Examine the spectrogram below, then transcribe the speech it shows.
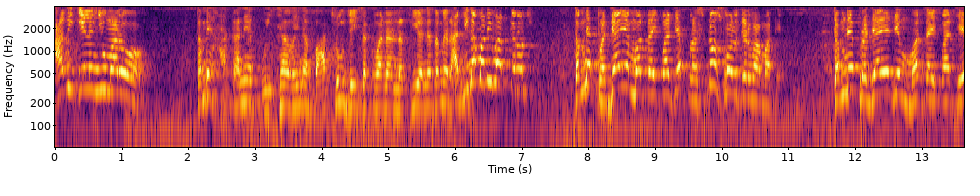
આવી ચેલેન્જ મારો. તમે હાકાને પૂછ્યા વિના બાથરૂમ જઈ શકવાના નથી અને તમે રાજીનામાની વાત કરો છો. તમને પ્રજાએ મત આપ્યા છે પ્રશ્નો સોલ્વ કરવા માટે. તમને પ્રજાએ જે મત આપ્યા છે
